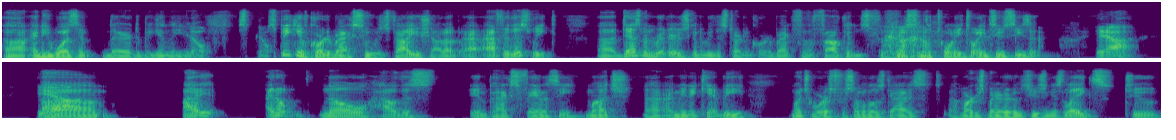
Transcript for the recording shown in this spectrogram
uh, and he wasn't there to begin the year. No, no. Speaking of quarterbacks whose value shot up a- after this week, uh, Desmond Ridder is going to be the starting quarterback for the Falcons for the rest of the 2022 season. yeah, yeah. Um, I I don't know how this impacts fantasy much. Uh, I mean, it can't be much worse for some of those guys. Uh, Marcus Mariota was using his legs to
